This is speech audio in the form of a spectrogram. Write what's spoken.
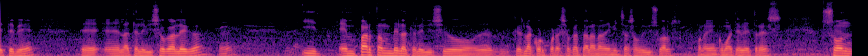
ETV, eh, eh, la televisió galega, eh, i en part també la televisió, eh, que és la Corporació Catalana de Mitjans Audiovisuals, que coneguem com a TV3, són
